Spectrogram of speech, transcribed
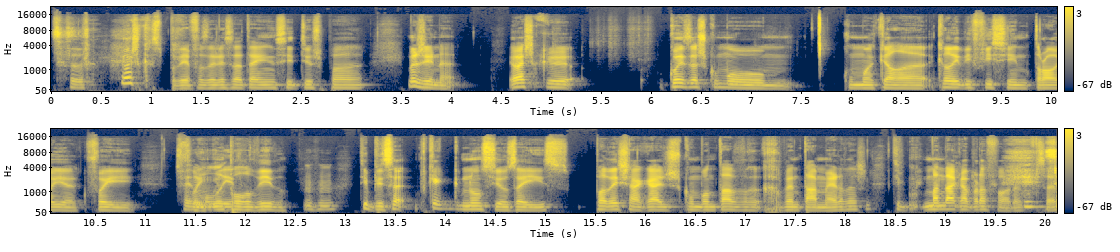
Eu acho que se podia fazer isso até em sítios para. Imagina, eu acho que coisas como, como aquela, aquele edifício em Troia que foi, Foi foi, demolido. Uhum. Tipo, isso é, porque é que não se usa isso para deixar gajos com vontade de rebentar merdas? Tipo, mandar cá para fora. Isso é percebes?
